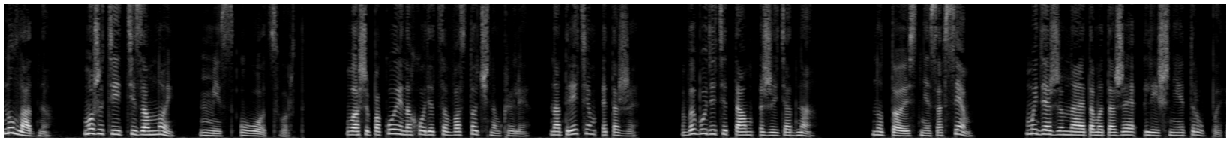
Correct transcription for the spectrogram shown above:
Ну ладно, можете идти за мной, мисс Уотсворт. Ваши покои находятся в восточном крыле, на третьем этаже. Вы будете там жить одна. Ну, то есть не совсем. Мы держим на этом этаже лишние трупы.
